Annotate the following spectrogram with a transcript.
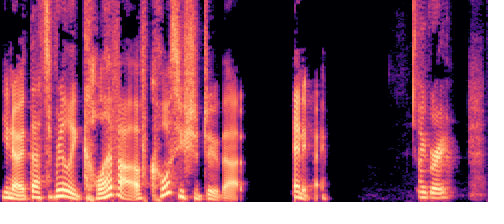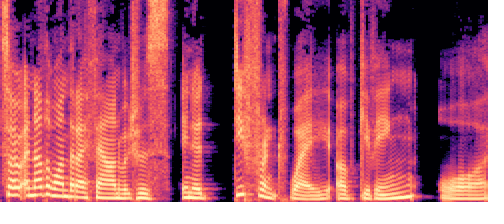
you know, that's really clever. Of course you should do that. Anyway. I agree. So another one that I found, which was in a different way of giving or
